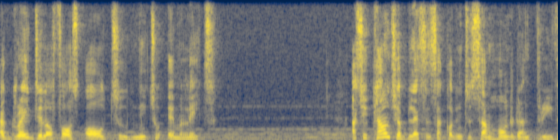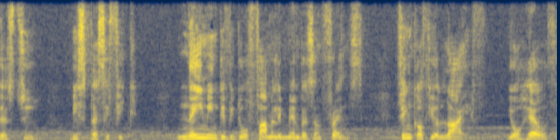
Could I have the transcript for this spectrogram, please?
A great deal of us all too need to emulate. As you count your blessings according to Psalm 103, verse 2, be specific. Name individual family members and friends. Think of your life, your health,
